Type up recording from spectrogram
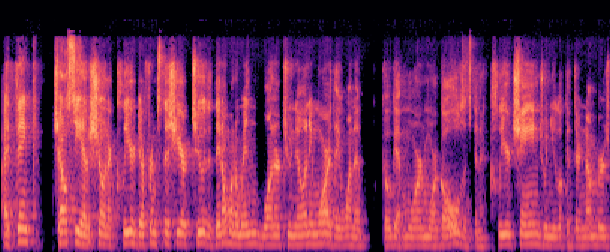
I think Chelsea have shown a clear difference this year too that they don't want to win one or two nil anymore. They want to go get more and more goals. It's been a clear change when you look at their numbers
